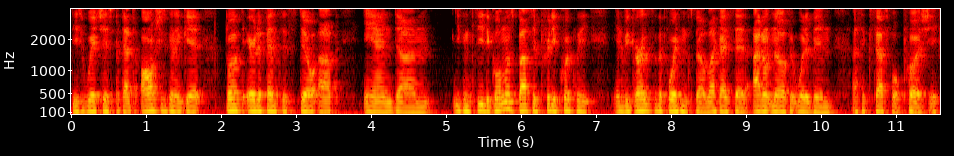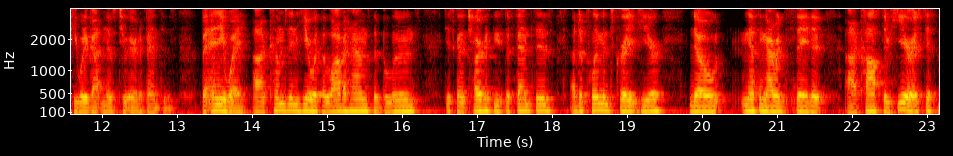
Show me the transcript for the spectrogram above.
these witches, but that's all she's gonna get. Both air defenses still up, and um, you can see the golems busted pretty quickly. And regardless of the poison spell, like I said, I don't know if it would have been a successful push if he would have gotten those two air defenses. But anyway, uh, comes in here with the lava hounds, the balloons, just gonna target these defenses. A deployment's great here. No, nothing I would say that uh, cost him here. It's just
